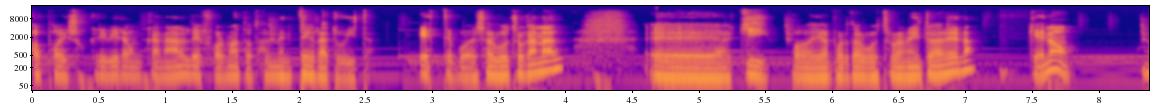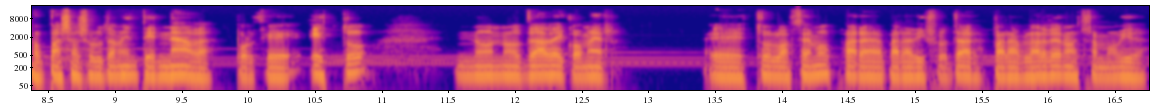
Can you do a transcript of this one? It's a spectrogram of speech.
os podéis suscribir a un canal de forma totalmente gratuita. Este puede ser vuestro canal. Eh, aquí podéis aportar vuestro granito de arena. Que no, no pasa absolutamente nada, porque esto no nos da de comer. Esto lo hacemos para, disfrutar, para hablar de nuestras movidas.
